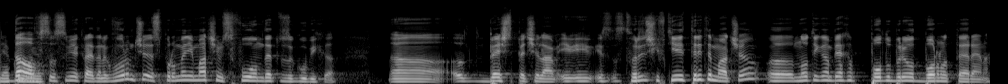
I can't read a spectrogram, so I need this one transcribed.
да. и Да, в самия край. Да не говорим, че според мен и матча им с Фулъм, дето загубиха. А, беше спечелям. И, и, и твърдиш, и в тия трите матча Нотингъм бяха по-добри от отборната арена.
